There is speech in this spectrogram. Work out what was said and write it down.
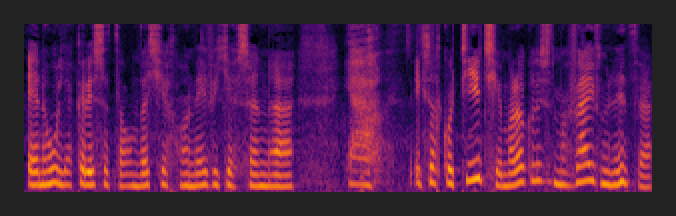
En hoe lekker is het dan dat je gewoon eventjes een, uh, ja, ik zeg kwartiertje, maar ook al is het maar vijf minuten.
